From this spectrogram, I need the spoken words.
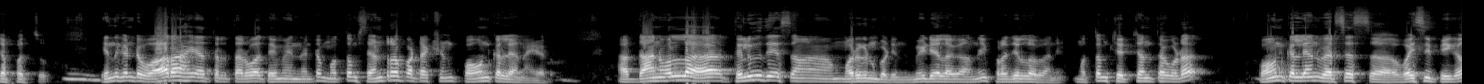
చెప్పొచ్చు. ఎందుకంటే వారాహ యాత్ర తర్వాత ఏమైందంటే మొత్తం centre of attraction Pawan Kalyan అయ్యాడు. దానివల్ల తెలుగుదేశం మరుగున పడింది మీడియాలో కానీ ప్రజల్లో కానీ మొత్తం చర్చ అంతా కూడా పవన్ కళ్యాణ్ వర్సెస్ వైసీపీగా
